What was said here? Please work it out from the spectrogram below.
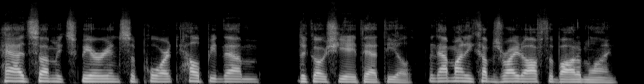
had some experience support helping them negotiate that deal. And that money comes right off the bottom line.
